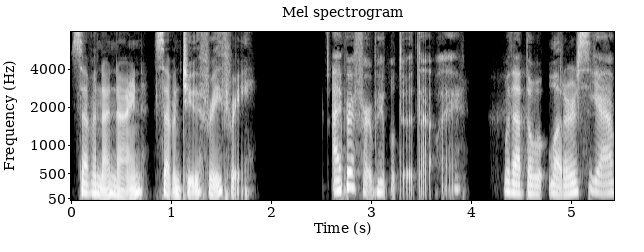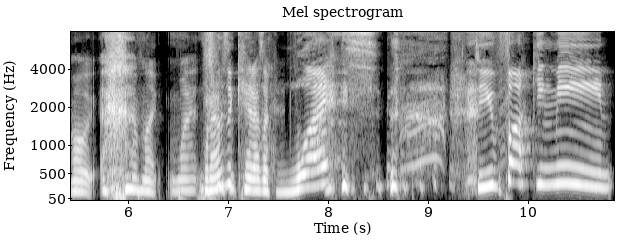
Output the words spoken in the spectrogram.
799 7233 I prefer people do it that way. without the letters. Yeah, I'm always, I'm like, what? When I was a kid, I was like, what do you fucking mean?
